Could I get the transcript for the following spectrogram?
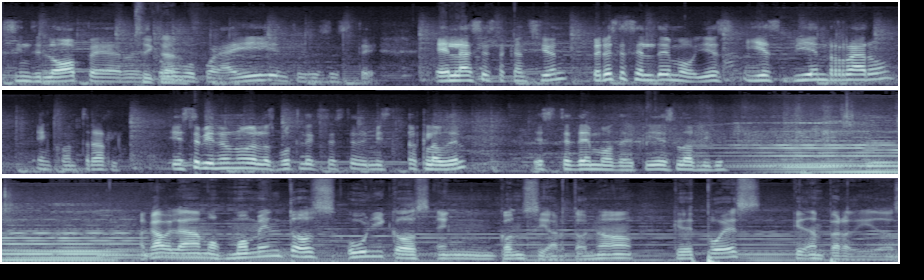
Cindy Lauper Sí, estuvo claro. por ahí, entonces este él hace esta canción, pero este es el demo y es y es bien raro encontrarlo. Y este viene en uno de los bootlegs este de Mr. Claudel, este demo de P.S. Lovely. Acá hablábamos momentos únicos en conciertos, ¿no? Que después quedan perdidos.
